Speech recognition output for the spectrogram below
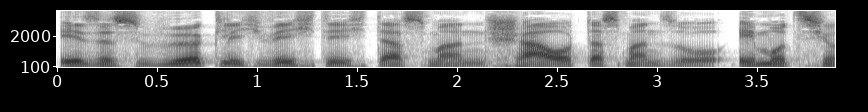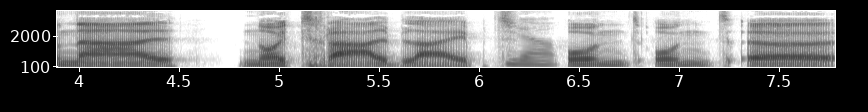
ist es wirklich wichtig, dass man schaut, dass man so emotional neutral bleibt Ja. und und äh,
